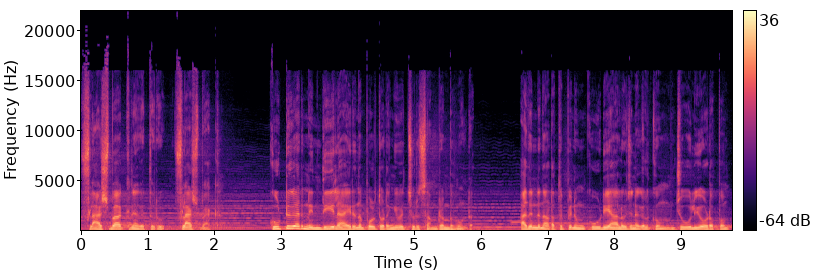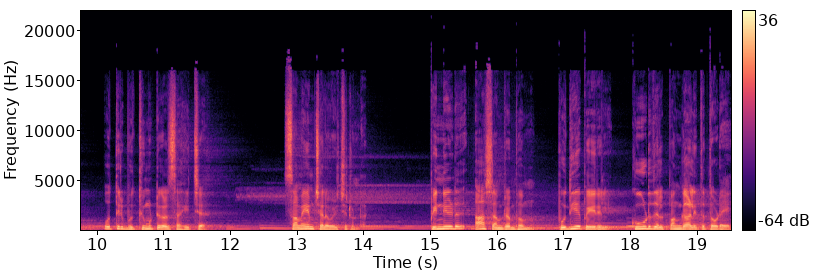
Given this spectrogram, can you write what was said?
ഫ്ലാഷ് ബാക്കിനകത്തൊരു ഫ്ലാഷ് ബാക്ക് കൂട്ടുകാരൻ ഇന്ത്യയിലായിരുന്നപ്പോൾ തുടങ്ങി വെച്ചൊരു സംരംഭമുണ്ട്. അതിന്റെ നടത്തിപ്പിനും കൂടിയാലോചനകൾക്കും ജോലിയോടൊപ്പം ഒത്തിരി ബുദ്ധിമുട്ടുകൾ സഹിച്ച് സമയം ചെലവഴിച്ചിട്ടുണ്ട്. പിന്നീട് ആ സംരംഭം പുതിയ പേരിൽ കൂടുതൽ പങ്കാളിത്തത്തോടെ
